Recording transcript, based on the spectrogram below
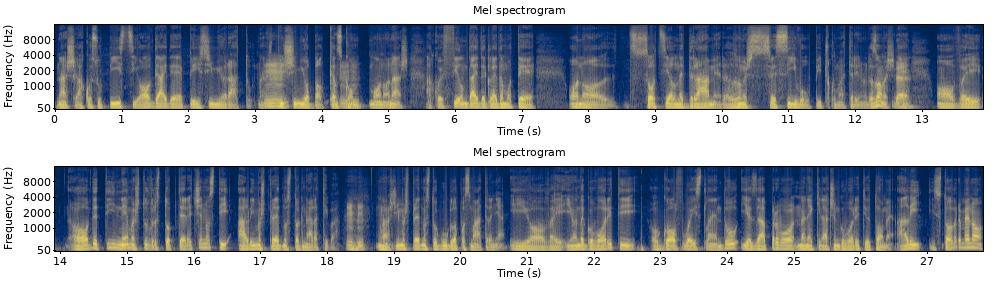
Znaš, ako su pisci ovde, ajde piši mi o ratu, znaš, piši mi o balkanskom, ono, znaš, ako je film, daj da gledamo te, ono, socijalne drame, razumeš, sve sivo u pičku materinu, razumeš? Da. E, ovaj, ovde ti nemaš tu vrstu opterećenosti, ali imaš prednost tog narativa. Znaš, imaš prednost tog ugla posmatranja. I, ovaj, I onda govoriti o Golf Wastelandu je zapravo na neki način govoriti o tome. Ali istovremeno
